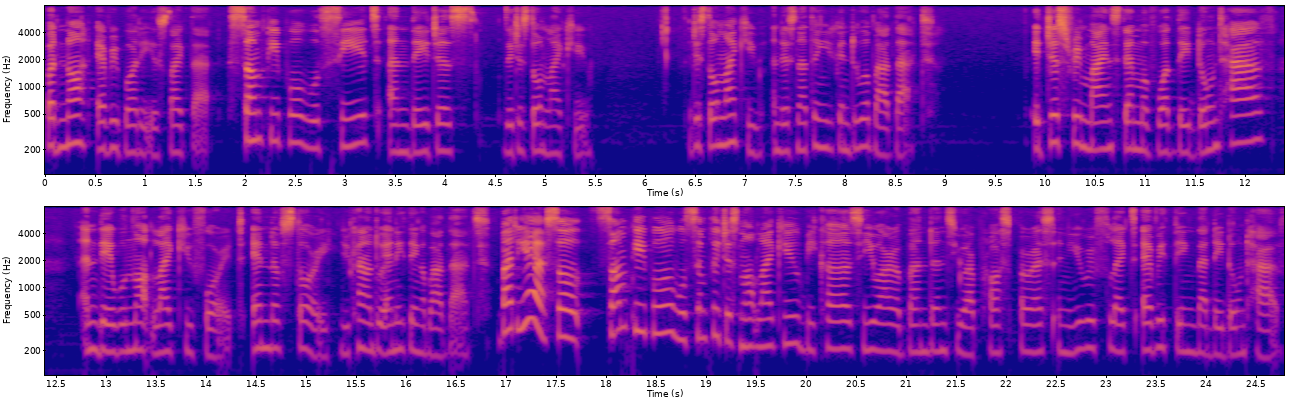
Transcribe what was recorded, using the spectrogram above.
But not everybody is like that. Some people will see it and they just they just don't like you. They just don't like you and there's nothing you can do about that. It just reminds them of what they don't have and they will not like you for it. End of story. You cannot do anything about that. But yeah, so some people will simply just not like you because you are abundant, you are prosperous, and you reflect everything that they don't have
